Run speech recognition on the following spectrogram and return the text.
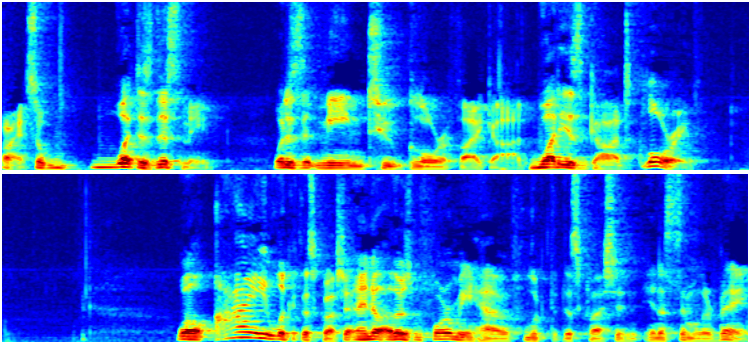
All right, so what does this mean? What does it mean to glorify God? What is God's glory? Well, I look at this question, and I know others before me have looked at this question in a similar vein,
